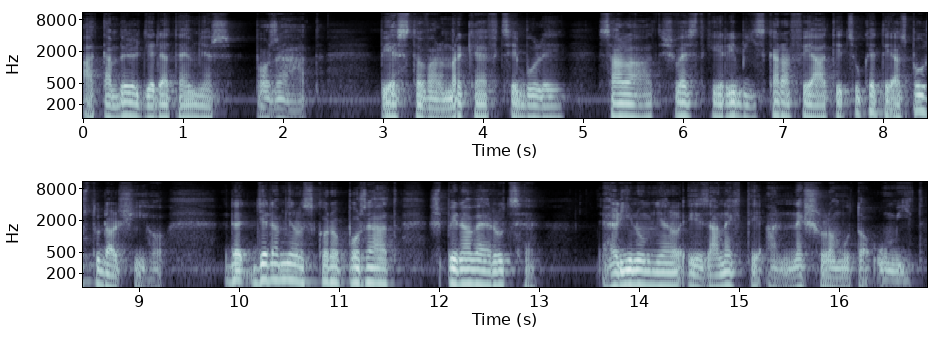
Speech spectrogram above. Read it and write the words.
a tam byl děda téměř pořád. Pěstoval mrkev, cibuli, salát, švestky, rybí, skarafiáty, cukety a spoustu dalšího. Děda měl skoro pořád špinavé ruce. Hlínu měl i za nechty a nešlo mu to umít.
